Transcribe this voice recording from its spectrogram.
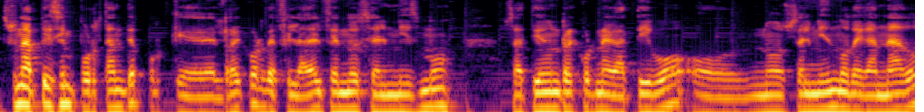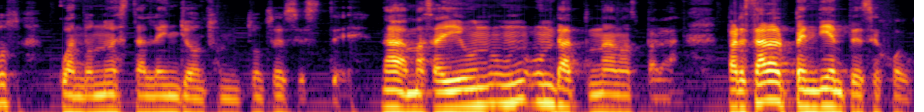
es una pieza importante porque el récord de Filadelfia no es el mismo o sea, tiene un récord negativo o no es el mismo de ganados cuando no está Lane Johnson. Entonces, este, nada más ahí un, dato, nada más para, para estar al pendiente de ese juego.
